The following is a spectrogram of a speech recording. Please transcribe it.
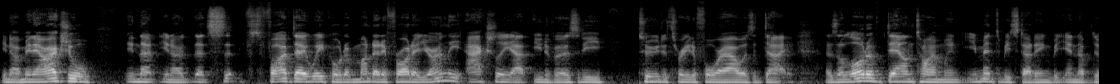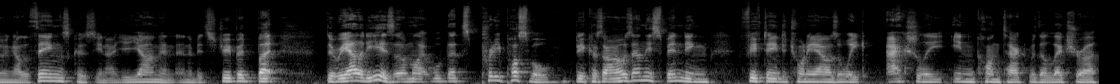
You know, I mean, our actual in that you know that's five day week or to Monday to Friday, you're only actually at university two to three to four hours a day. There's a lot of downtime when you're meant to be studying, but you end up doing other things because you know you're young and, and a bit stupid. But the reality is, I'm like, well, that's pretty possible because I was only spending 15 to 20 hours a week actually in contact with a lecturer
